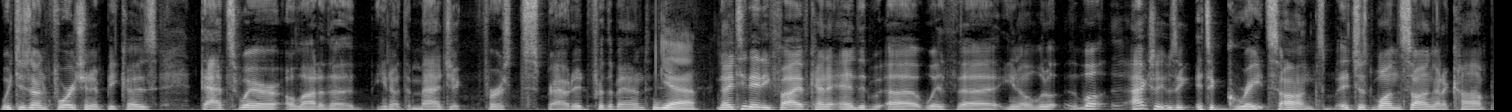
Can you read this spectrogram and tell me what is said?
which is unfortunate because that's where a lot of the you know the magic first sprouted for the band. Yeah, 1985 kind of ended uh, with uh, you know a little. Well, actually, it was a, it's a great song. It's just one song on a comp.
